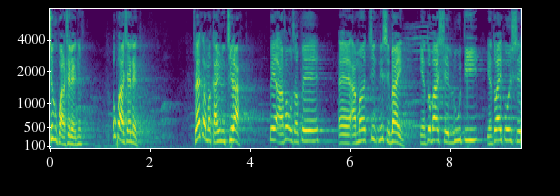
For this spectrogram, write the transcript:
ṣé kò padà ṣẹlẹ̀ ni ó pàá ṣẹlẹ̀ ṣẹ́kẹ̀ mọ́ kàínú tíra pé fọ́wọ́ sọ pé àmọ́ nísì báyìí èyàn tó bá ṣe lútí èyàn tó bá kó ṣe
